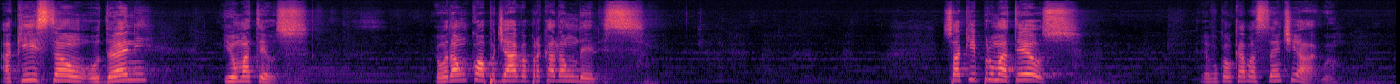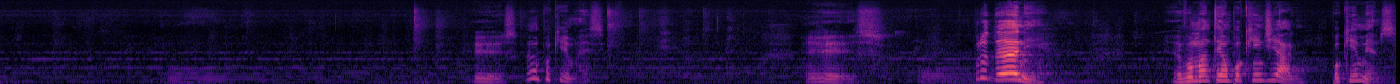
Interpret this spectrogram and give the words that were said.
Aqui estão o Dani e o Mateus. Eu vou dar um copo de água para cada um deles. Só que para o Mateus, eu vou colocar bastante água. Isso, um pouquinho mais. Isso. Para o Dani, eu vou manter um pouquinho de água, um pouquinho menos.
